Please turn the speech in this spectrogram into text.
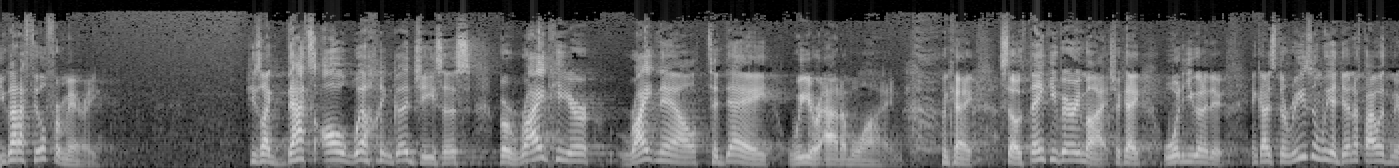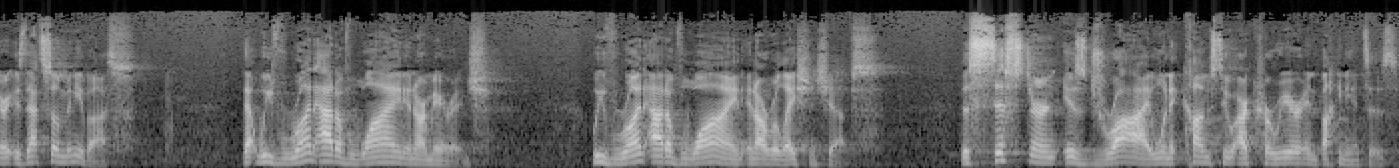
you got to feel for Mary. She's like, that's all well and good, Jesus, but right here, right now, today, we are out of wine. okay, so thank you very much. Okay, what are you going to do? And guys, the reason we identify with Mary is that so many of us, that we've run out of wine in our marriage, we've run out of wine in our relationships. The cistern is dry when it comes to our career and finances.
